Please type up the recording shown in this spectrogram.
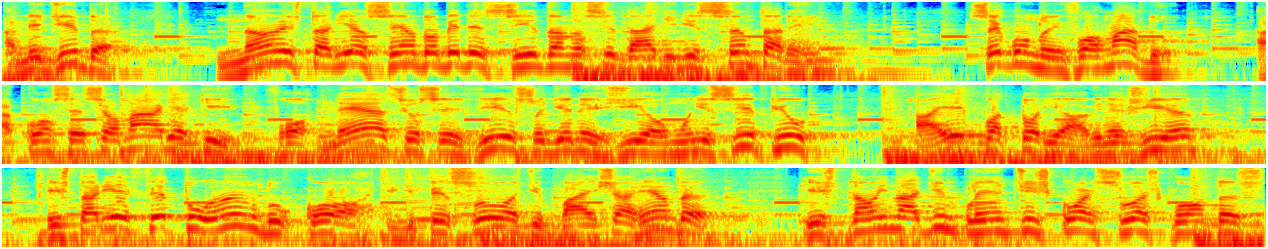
a medida não estaria sendo obedecida na cidade de Santarém. Segundo o informado, a concessionária que fornece o serviço de energia ao município, a Equatorial Energia, estaria efetuando o corte de pessoas de baixa renda que estão inadimplentes com as suas contas,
